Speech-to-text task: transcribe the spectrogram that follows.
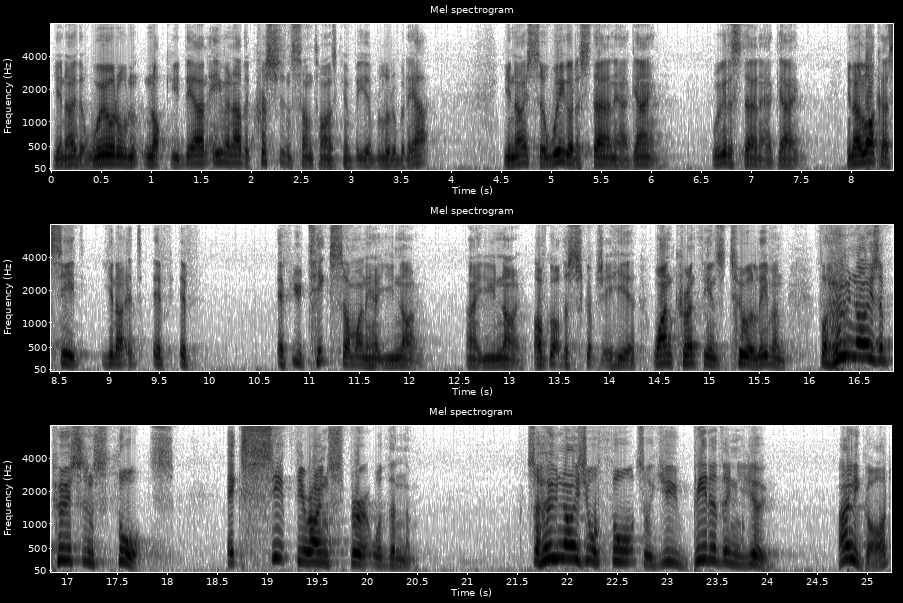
You know, the world will knock you down. Even other Christians sometimes can be a little bit out. You know, so we've got to stay in our game. We've got to stay in our game. You know, like I said, you know, if, if, if you text someone how you know, uh, you know. I've got the scripture here. 1 Corinthians 2.11. For who knows a person's thoughts except their own spirit within them? So who knows your thoughts or you better than you? Only God.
